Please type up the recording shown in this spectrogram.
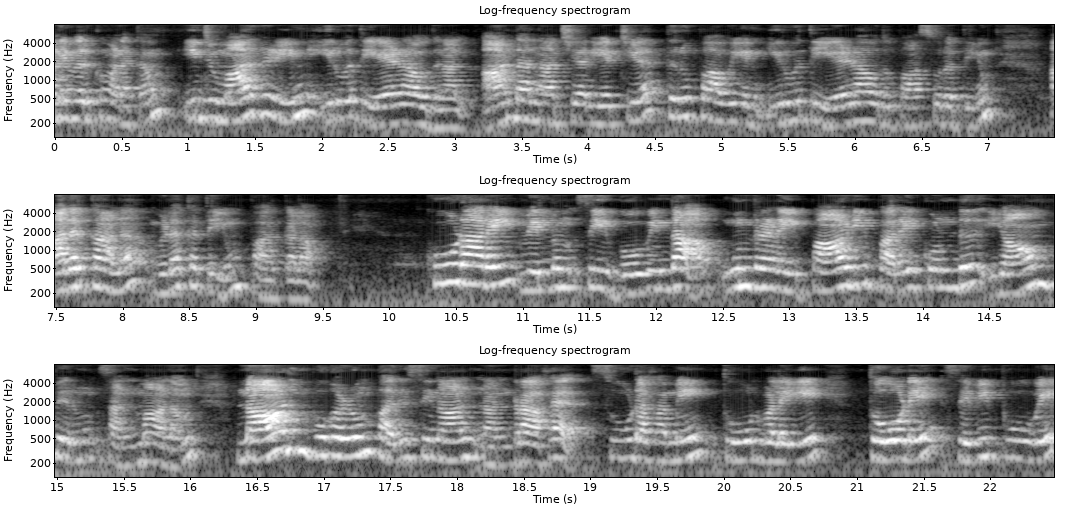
அனைவருக்கும் வணக்கம். இன்று மார்கழியின் இருபத்தி ஏழாவது நாள். ஆண்டாள் நாச்சியார் இயற்றிய திருப்பாவையின் இருபத்தி ஏழாவது பாசுரத்தையும் அதற்கான விளக்கத்தையும் பார்க்கலாம். கூடாரை வெல்லும் ஸ்ரீ கோவிந்தா ஊன்றனை பாடி பறை கொண்டு யாம் பெறும் சன்மானம் நாடும் புகழும் பரிசினால் நன்றாக. சூடகமே தோல்வளையே தோடே செவிப்பூவே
